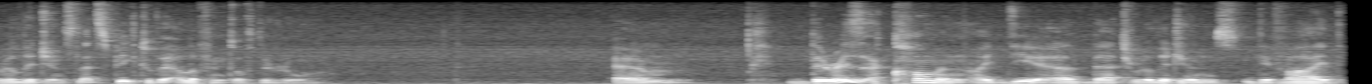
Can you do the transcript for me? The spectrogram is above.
religions. Let's speak to the elephant of the room. Um, there is a common idea that religions divide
